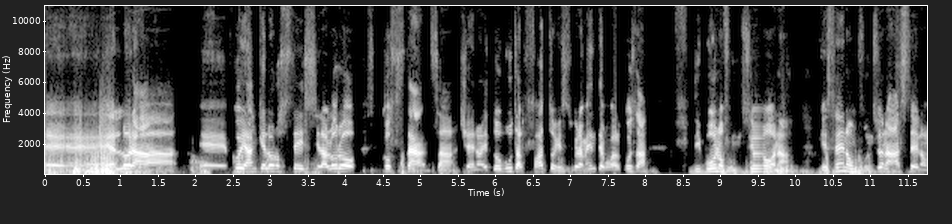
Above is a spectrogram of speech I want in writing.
eh, e allora eh, poi anche loro stessi, la loro costanza cioè, no, è dovuta al fatto che sicuramente qualcosa di buono funziona, che se non funzionasse non,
